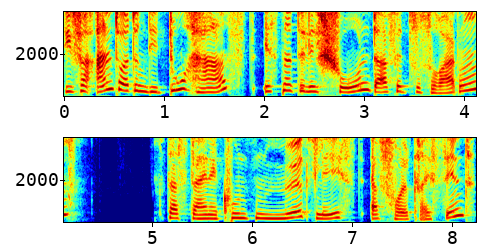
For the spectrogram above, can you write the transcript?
die Verantwortung, die du hast, ist natürlich schon dafür zu sorgen, dass deine Kunden möglichst erfolgreich sind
